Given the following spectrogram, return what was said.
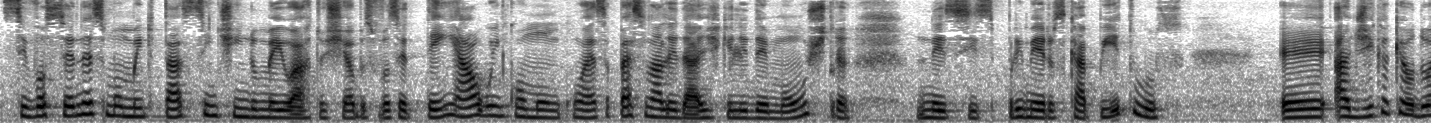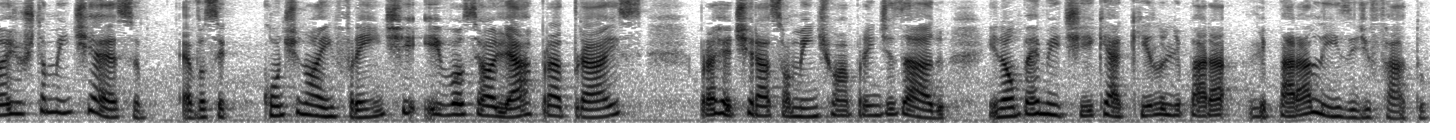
se você nesse momento está se sentindo meio Arthur Shelby, se você tem algo em comum com essa personalidade que ele demonstra nesses primeiros capítulos, é, a dica que eu dou é justamente essa: é você continuar em frente e você olhar para trás para retirar somente um aprendizado e não permitir que aquilo lhe, para, lhe paralise de fato,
